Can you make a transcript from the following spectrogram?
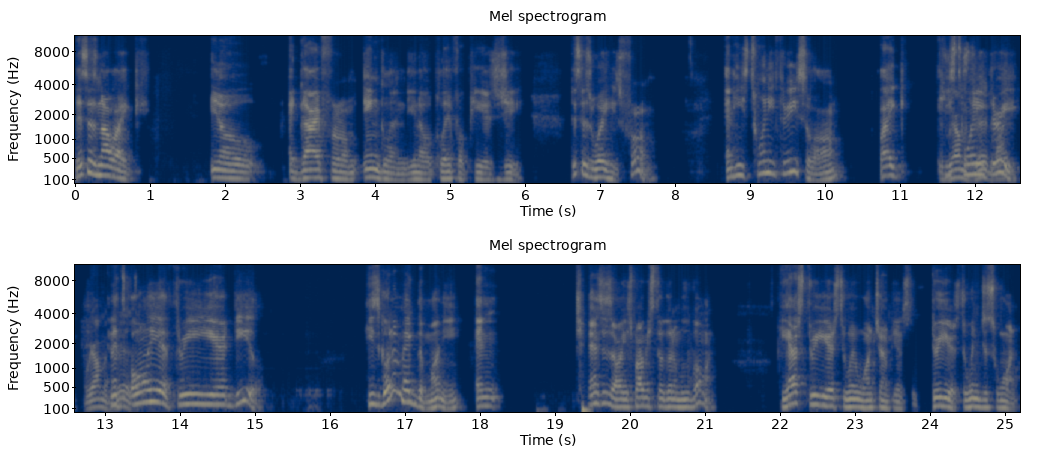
This is not like, you know, a guy from England, you know, playing for PSG. This is where he's from. And he's 23, Salam. Like he's Real 23. Real Madrid. And it's only a three-year deal. He's gonna make the money, and chances are he's probably still gonna move on. He has three years to win one Champions League, three years to win just one.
